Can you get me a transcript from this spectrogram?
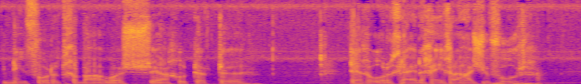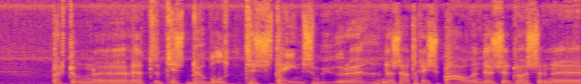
die voor het gebouw was, ja goed, dat, eh, tegenwoordig krijg je geen garage voor. Maar toen, eh, het, is dubbel, het is steensmuren, er zat geen spouwen, dus het was een eh,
